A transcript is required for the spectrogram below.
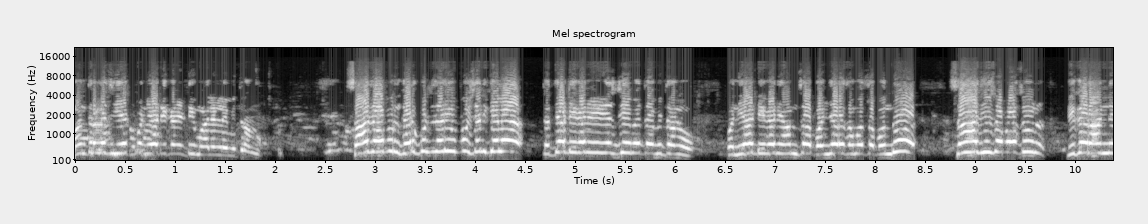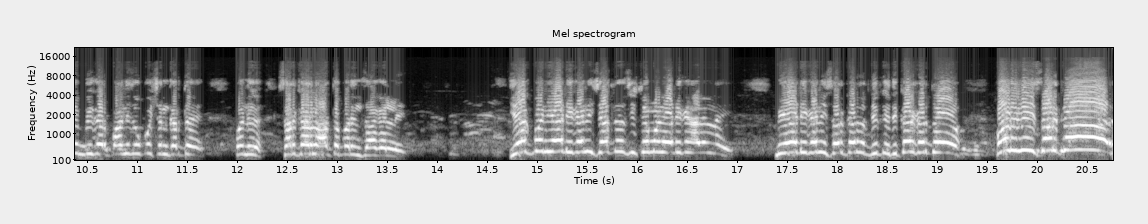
मंत्रालयाची एक पण या ठिकाणी टीम आलेली आहे मित्रांनो. साधं आपण घरकुल जरी उपोषण केलं तर त्या ठिकाणी एसडीएम येत आहे मित्रांनो. पण या ठिकाणी आमचा बंजारा समाजचा बंधू सहा दिवसापासून बिगर अन्य बिगर पाणीचं उपोषण करतोय. पण सरकारला आतापर्यंत जागायला नाही. एक पण या ठिकाणी शासन सिस्टम या ठिकाणी आलेलं नाही. मी या ठिकाणी सरकारचा धिकार करतो. फडणवीस सरकार!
